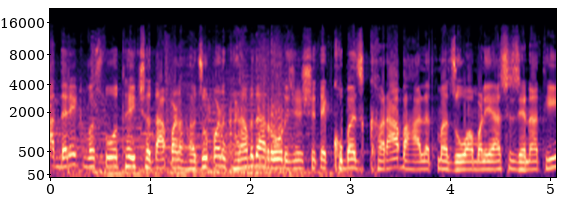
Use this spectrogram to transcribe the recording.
આ દરેક વસ્તુઓ થઈ છતાં પણ હજુ પણ ઘણા બધા રોડ જે છે તે ખૂબ જ ખરાબ હાલતમાં જોવા મળ્યા છે. જેનાથી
